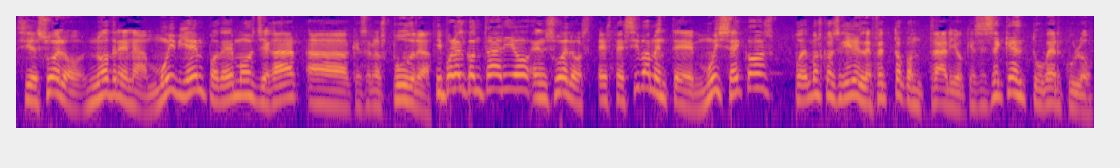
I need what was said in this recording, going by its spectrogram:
si el suelo no drena muy bien, podemos llegar a que se nos pudra. Y por el contrario, en suelos excesivamente muy secos, podemos conseguir el efecto contrario, que se seque el tubérculo.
